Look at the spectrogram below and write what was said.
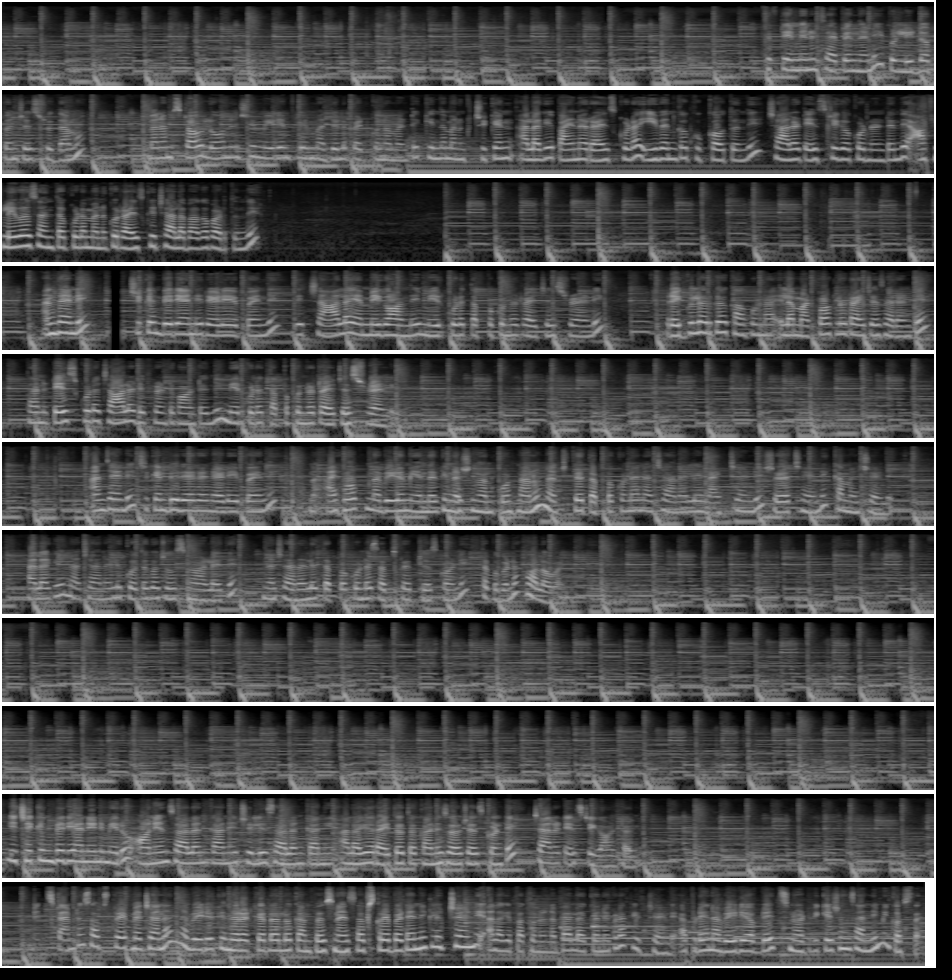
ఫిఫ్టీన్ మినిట్స్ అయిపోయిందండి ఇప్పుడు లిడ్ ఓపెన్ చేసి చూద్దాము. మనం స్టవ్లో నుంచి మీడియం ఫ్లేమ్ మధ్యలో పెట్టుకున్నామంటే కింద మనకు చికెన్ అలాగే పైన రైస్ కూడా ఈవెన్గా కుక్ అవుతుంది. చాలా టేస్టీగా కూడా ఉంటుంది. ఆ ఫ్లేవర్స్ అంతా కూడా మనకు రైస్కి చాలా బాగా పడుతుంది. అంతే అండి. చికెన్ బిర్యానీ రెడీ అయిపోయింది. ఇది చాలా ఎమ్మీగా ఉంది. మీరు కూడా తప్పకుండా ట్రై చేసి చూడండి. రెగ్యులర్గా కాకుండా ఇలా మట్పాట్లో ట్రై చేశారంటే దాని టేస్ట్ కూడా చాలా డిఫరెంట్గా ఉంటుంది. మీరు కూడా తప్పకుండా ట్రై చేసి చూడండి. అంతే అండి. చికెన్ బిర్యానీ రెడీ అయిపోయింది. ఐ హోప్ నా వీడియో మీ అందరికీ నచ్చింది అనుకుంటున్నాను నచ్చితే తప్పకుండా నా ఛానల్ని లైక్ చేయండి షేర్ చేయండి కమెంట్ చేయండి. అలాగే నా ఛానల్ కొత్తగా చూసిన వాళ్ళైతే నా ఛానల్ని తప్పకుండా సబ్స్క్రైబ్ చేసుకోండి తప్పకుండా ఫాలో అవ్వండి. ఈ చికెన్ బిర్యానీని మీరు ఆనియన్ సాలన్ కానీ చిల్లీ సాలన్ కానీ అలాగే రైతాతో కానీ సర్వ్ చేసుకుంటే చాలా టేస్టీగా ఉంటుంది. It's time to subscribe my channel నా వీడియో కింద రెడ్ కలర్లో కనిపిస్తున్నాయి. సబ్స్క్రైబ్ బటన్ని క్లిక్ చేయండి. అలాగే పక్కన ఉన్న బెల్ ఐకాన్ని కూడా క్లిక్ చేయండి. అప్పుడే నా వీడియో అప్డేట్స్ నోటిఫికేషన్స్ అన్నీ మీకు వస్తాయి.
